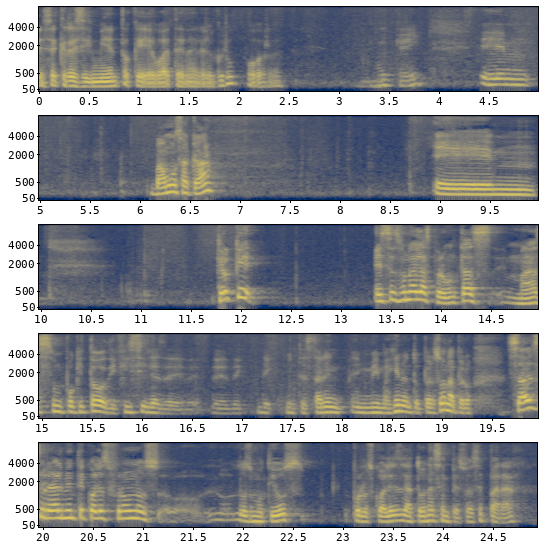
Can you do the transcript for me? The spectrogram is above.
ese crecimiento que llegó a tener el grupo, ¿verdad? Ok. Em, vamos acá. Em, creo que esta es una de las preguntas más un poquito difíciles de, contestar, en, me imagino, en tu persona, pero ¿sabes realmente cuáles fueron los, los motivos por los cuales la tona se empezó a separar?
